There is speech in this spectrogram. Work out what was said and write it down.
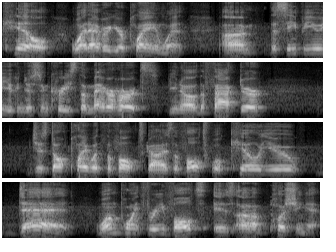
kill whatever you're playing with. Um, the CPU, you can just increase the megahertz, you know, the factor. Just don't play with the volts, guys. The volts will kill you dead. 1.3 volts is uh, pushing it.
